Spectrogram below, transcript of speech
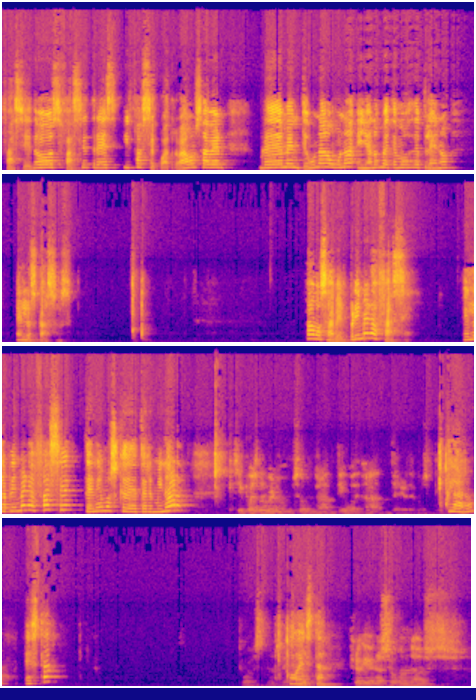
fase 2, fase 3 y fase 4. Vamos a ver brevemente una a una y ya nos metemos de pleno en los casos. Vamos a ver, primera fase. En la primera fase tenemos que determinar... Si puedes volver un segundo al antiguo, anterior de Claro, ¿esta? Pues no sé. ¿O esta? Creo que hay unos segundos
